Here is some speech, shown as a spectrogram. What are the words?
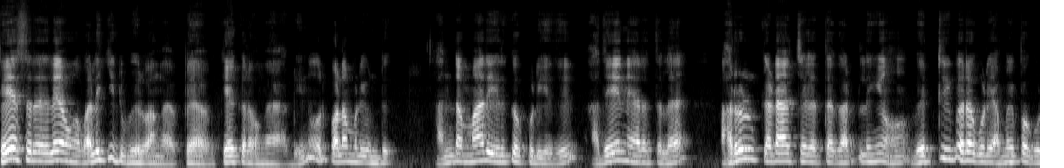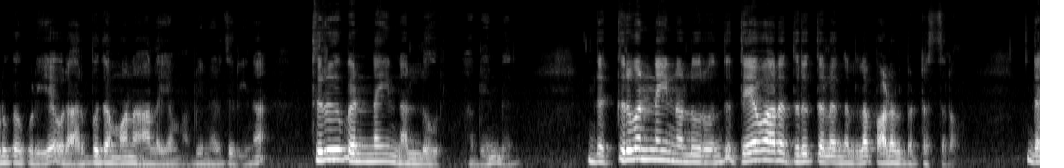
பேசுகிறதுலே அவங்க வலிக்கிட்டு போயிடுவாங்க பே கேட்குறவங்க அப்படின்னு ஒரு பழமொழி உண்டு. அந்த மாதிரி இருக்கக்கூடியது அதே நேரத்தில் அருள் கடாச்சகத்தை காட்டிலையும் வெற்றி பெறக்கூடிய அமைப்பை கொடுக்கக்கூடிய ஒரு அற்புதமான ஆலயம் அப்படின்னு எடுத்துக்கிட்டிங்கன்னா திருவெண்ணை நல்லூர் அப்படின்னு பேர். இந்த திருவெண்ணை நல்லூர் வந்து தேவார திருத்தலங்களில் பாடல் பெற்ற ஸ்தலம். இந்த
